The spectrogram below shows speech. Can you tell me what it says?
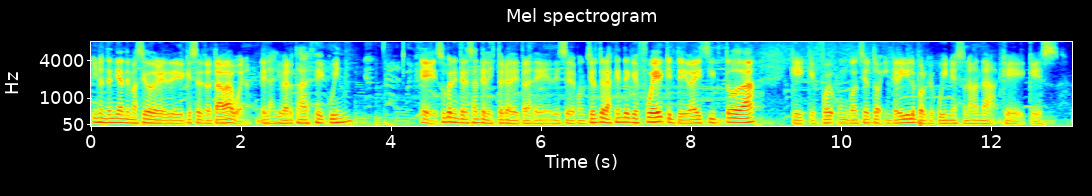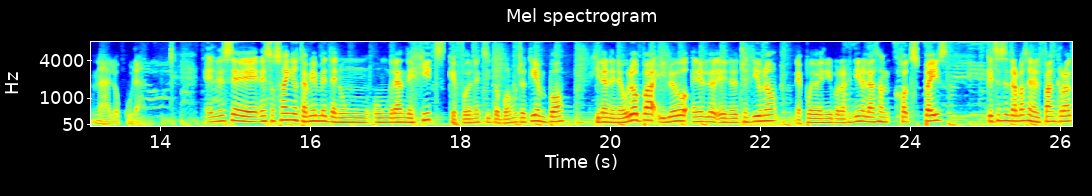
Y no entendían demasiado de, qué se trataba, bueno, de las libertades de Queen. Eh, Súper interesante la historia detrás de, ese concierto. La gente que fue, que te va a decir toda, que, que fue un concierto increíble porque Queen es una banda que, que es una locura. En, ese, en esos años también meten un, un grande hits, que fue un éxito por mucho tiempo. Giran en Europa y luego en el, en el 81, después de venir por Argentina, lanzan Hot Space, que se centra más en el funk rock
